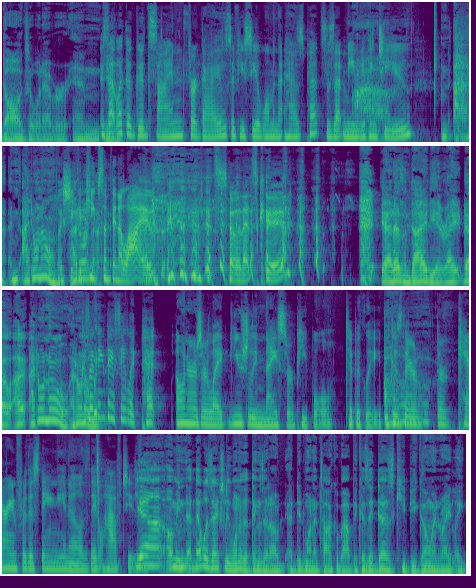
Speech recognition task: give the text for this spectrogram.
dogs or whatever. And Is that know, like a good sign for guys if you see a woman that has pets? Does that mean anything to you? I, I don't know. Like she I could keep something alive. so that's good. Yeah, it hasn't died yet, right? No, I, I don't know. I don't know. I But think they say like pet owners are like usually nicer people typically because they're ah. they're caring for this thing, you know, that they don't have to. yeah, I mean that, that was actually one of the things that I, I did want to talk about because it does keep you going, right? Like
